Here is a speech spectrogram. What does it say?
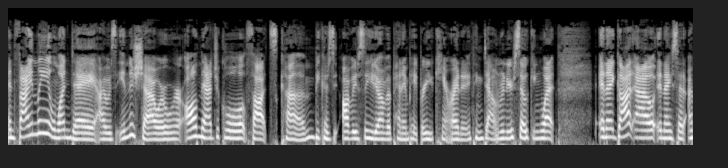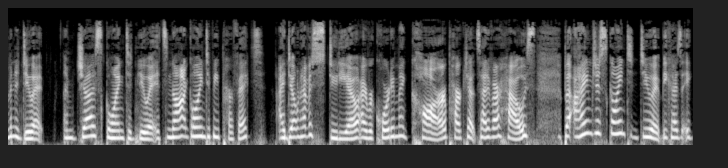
And finally, one day I was in the shower where all magical thoughts come because obviously you don't have a pen and paper. You can't write anything down when you're soaking wet. And I got out and I said, I'm going to do it. I'm just going to do it. It's not going to be perfect. I don't have a studio. I record in my car parked outside of our house, but I'm just going to do it because it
